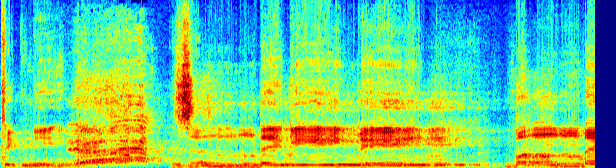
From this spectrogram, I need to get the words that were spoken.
ঠিক নি? জিন্দগি মে বন্দে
